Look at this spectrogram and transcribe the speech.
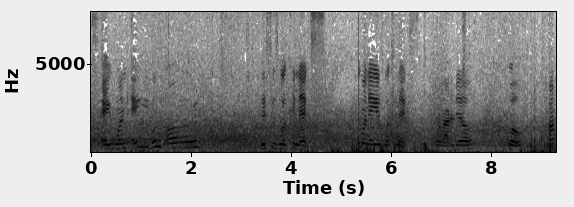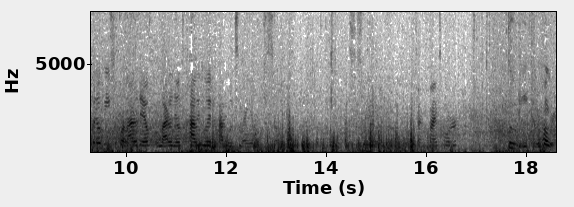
This A1A Boulevard. This is what connects. A1A is what connects Fort Lauderdale. Well, Pompano Beach to Fort Lauderdale, Fort Lauderdale to Hollywood, and Hollywood to Miami. So, this is what I'm trying to find some more food to eat because I'm hungry.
